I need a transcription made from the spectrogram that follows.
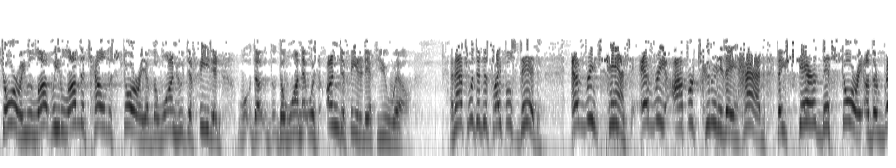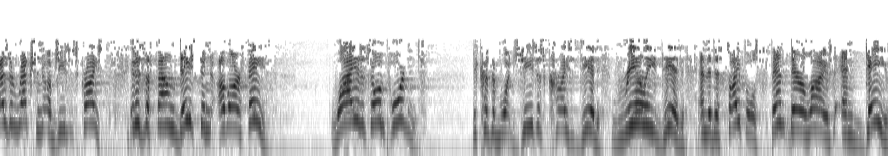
story, we love, we love to tell the story of the one who defeated the, the one that was undefeated, if you will. And that's what the disciples did. Every chance, every opportunity they had, they shared this story of the resurrection of Jesus Christ. It is the foundation of our faith. Why is it so important? Because of what Jesus Christ did, really did. And the disciples spent their lives and gave,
